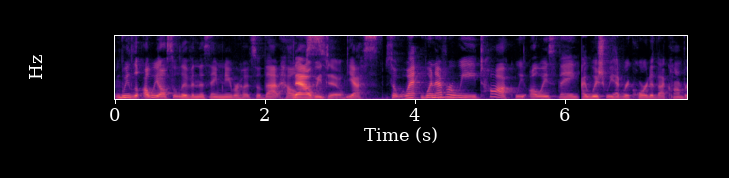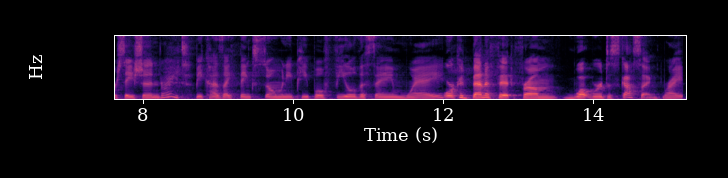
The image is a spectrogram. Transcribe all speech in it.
we we also live in the same neighborhood, so that helps. Now we do, yes. So when, whenever we talk, we always think, "I wish we had recorded that conversation," right? Because I think so many people feel the same way, or could benefit from what we're discussing, right?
